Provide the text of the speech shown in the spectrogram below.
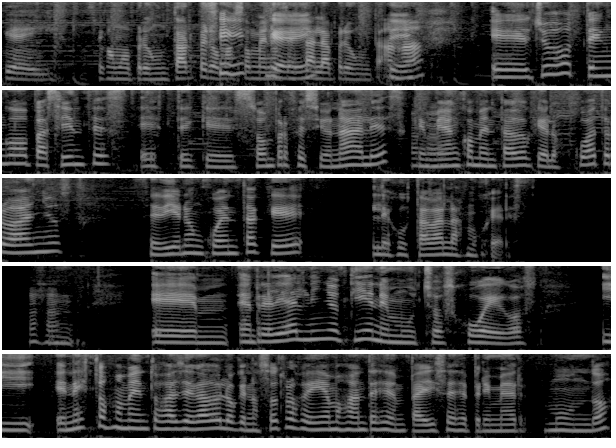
gay? No sé cómo preguntar, pero Sí, más o menos gay. esta es la pregunta. Sí. Ajá. Eh, yo tengo pacientes este, que son profesionales que me han comentado que a los cuatro años se dieron cuenta que les gustaban las mujeres. Mm. Eh, en realidad el niño tiene muchos juegos y en estos momentos ha llegado lo que nosotros veíamos antes en países de primer mundo,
